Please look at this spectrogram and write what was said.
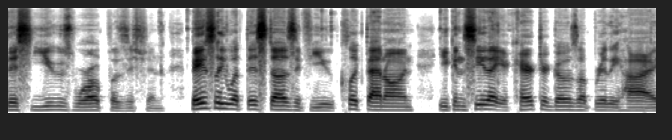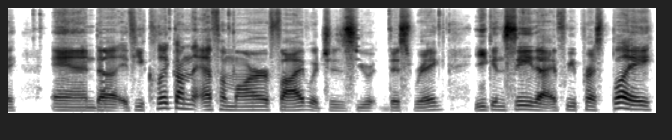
this use world position. Basically what this does, if you click that on, you can see that your character goes up really high and uh, if you click on the FMR5, which is your this rig, you can see that if we press play,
